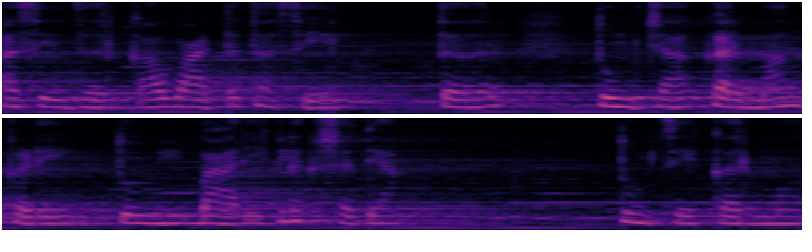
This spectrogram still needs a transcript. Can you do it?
असे जर का वाटत असेल तर तुमच्या कर्मांकडे तुम्ही बारीक लक्ष द्या. तुमचे कर्म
